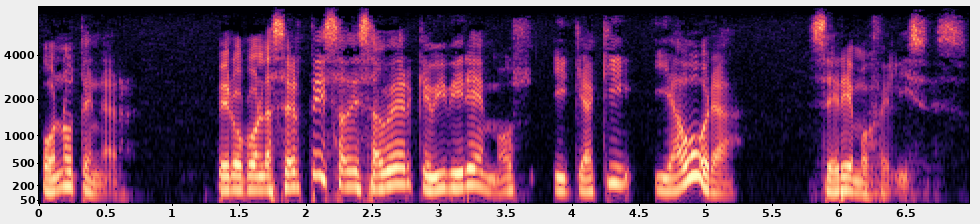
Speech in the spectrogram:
o no tener, pero con la certeza de saber que viviremos y que aquí y ahora seremos felices.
